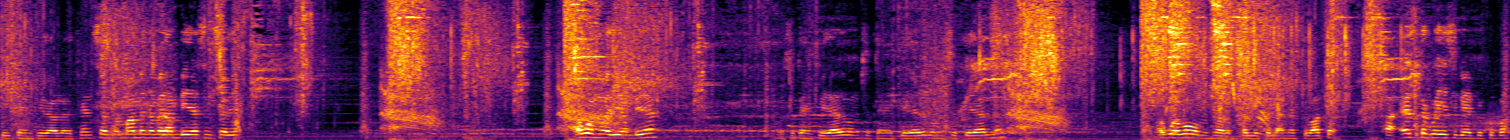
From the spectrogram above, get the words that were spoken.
Sí, ten cuidado la defensa. No mames, no me dan vidas, en serio. Ah, bueno, me dieron vida. Vamos a tener cuidado, vamos a tener cuidado, vamos a cuidarnos. Huevo, vamos a romperle el a este vato. Ah, este güey sí que me preocupa.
